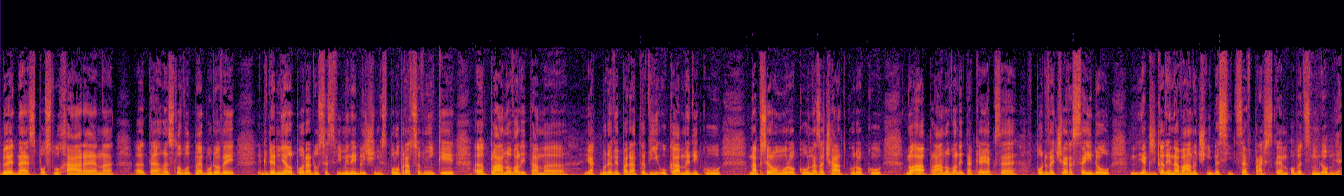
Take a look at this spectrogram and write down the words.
do jedné z poslucháren eh, téhle slovutné budovy, kde měl poradu se svými nejbližšími spolupracovníky, eh, plánovali tam eh, jak bude vypadat výuka mediků na přelomu roku, na začátku roku, no a plánovali také, jak se podvečer sejdou, jak říkali, na vánoční besídce v Pražském obecním domě.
